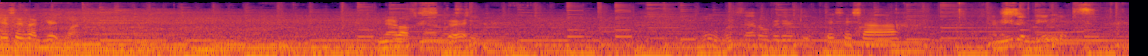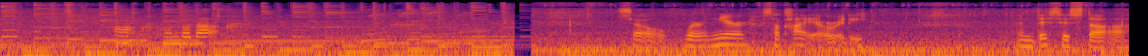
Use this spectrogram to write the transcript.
This is a good one. Looks good. Oh, what's that over there too? This is a I need a maple. So we're near Sakae already, and this is the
